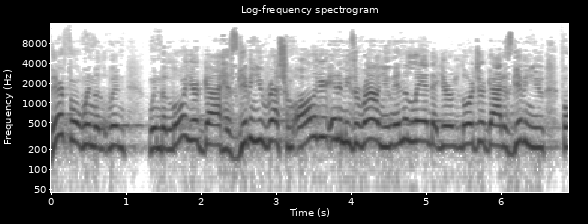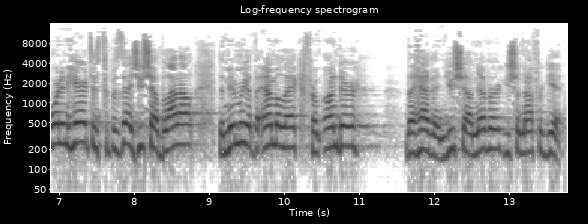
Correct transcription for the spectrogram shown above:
Therefore, when the, when, when the Lord your God has given you rest from all of your enemies around you in the land that your Lord your God has given you for an inheritance to possess, you shall blot out the memory of Amalek from under the heaven. You shall never, you shall not forget.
